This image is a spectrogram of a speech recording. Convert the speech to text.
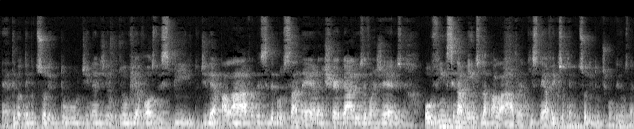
é, ter meu tempo de solitude, né, de, de, ouvir a voz do Espírito, de ler a palavra, de se debruçar nela, enxergar ali os evangelhos, ouvir ensinamentos da palavra, que isso tem a ver com o seu tempo de solitude com Deus. Né?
